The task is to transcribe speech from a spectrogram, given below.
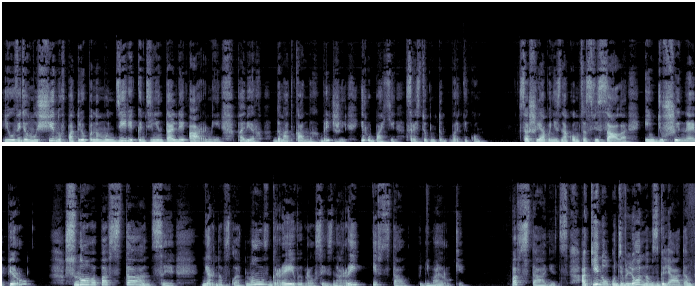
и увидел мужчину в потрепанном мундире континентальной армии поверх домотканных бриджей и рубахи с расстегнутым воротником со шляпы незнакомца свисало индюшиное перо. Снова повстанцы! Нервно взглотнув, Грей выбрался из норы и встал, поднимая руки. Повстанец окинул удивленным взглядом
